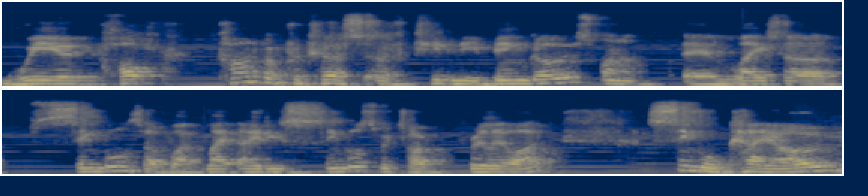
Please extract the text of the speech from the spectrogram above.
weird pop, kind of a precursor of Kidney Bingos, one of their later singles, of like late 80s singles, which I really like. Single KO.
